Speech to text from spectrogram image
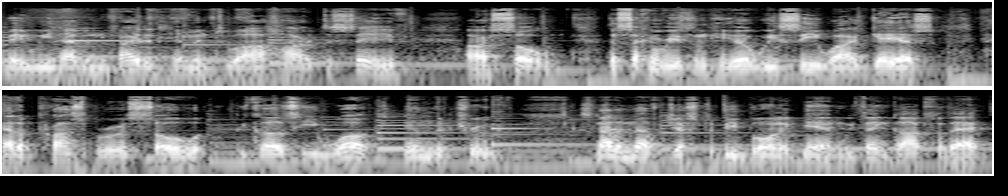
May we have invited Him into our heart to save our soul. The second reason here we see why Gaius had a prosperous soul because he walked in the truth. It's not enough just to be born again. We thank God for that.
